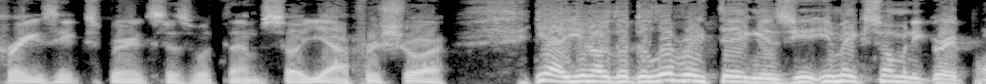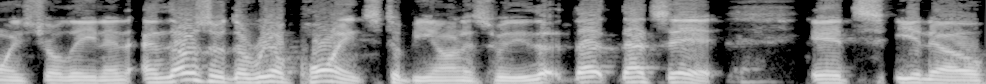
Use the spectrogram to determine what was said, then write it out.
crazy experiences with them. So yeah, for sure. Yeah, you know the delivery thing is you, you make so many great points, Joleen, and, and those are the real points. To be honest with you, that, that that's it. It's you know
